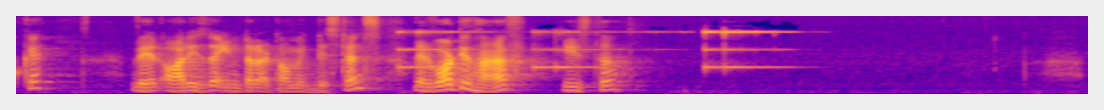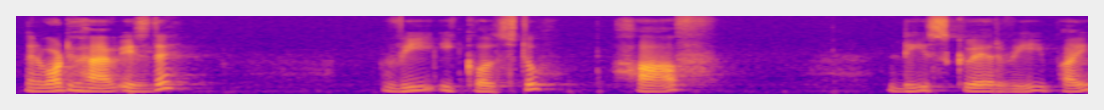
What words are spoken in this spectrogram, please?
okay, where r is the interatomic distance then what you have is the then what you have is the V equals to half d square V by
